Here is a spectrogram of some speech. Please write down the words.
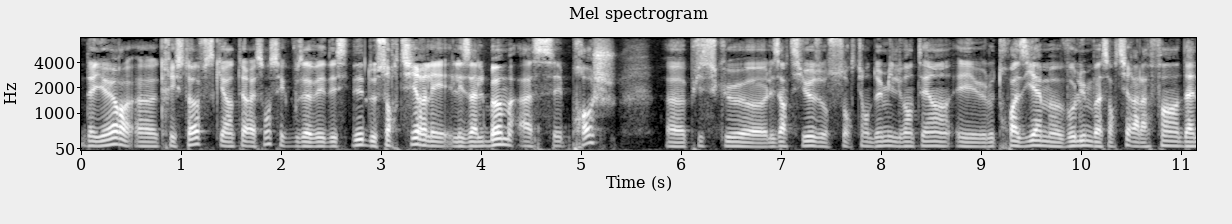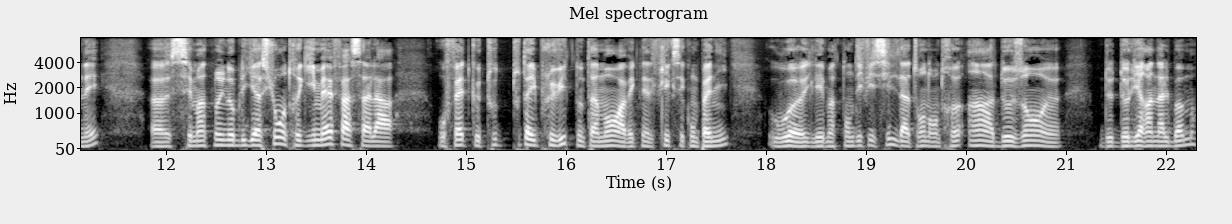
D'ailleurs, euh, Christophe, ce qui est intéressant, c'est que vous avez décidé de sortir les, albums assez proches, puisque Les Artilleuses sont sortis en 2021 et le troisième volume va sortir à la fin d'année. C'est maintenant une obligation, entre guillemets, face au fait que tout, aille plus vite, notamment avec Netflix et compagnie, où il est maintenant difficile d'attendre entre 1 à 2 ans de lire un album?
